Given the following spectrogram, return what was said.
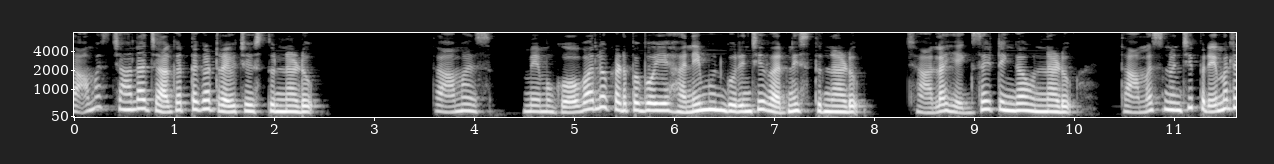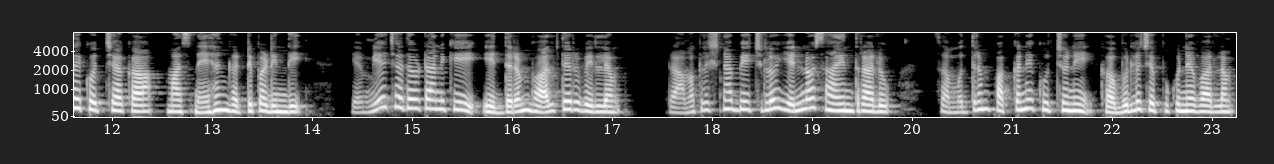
థామస్ చాలా జాగ్రత్తగా డ్రైవ్ చేస్తున్నాడు. థామస్ మేము గోవాలో గడపబోయే హనీమూన్ గురించి వర్ణిస్తున్నాడు. చాలా ఎగ్జైటింగ్గా ఉన్నాడు. థామస్ నుంచి ప్రేమ లేకొచ్చాక మా స్నేహం గట్టిపడింది. ఎంఏ చదవటానికి ఇద్దరం వాల్తేరు వెళ్ళాం. రామకృష్ణ బీచ్లో ఎన్నో సాయంత్రాలు. సముద్రం పక్కనే కూర్చొని కబుర్లు చెప్పుకునేవాళ్ళం.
